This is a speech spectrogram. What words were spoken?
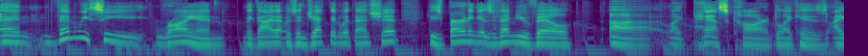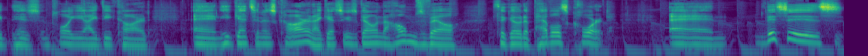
And then we see Ryan, the guy that was injected with that shit. He's burning his Vimuville uh like pass card, like his I his employee ID card. And he gets in his car and I guess he's going to Homesville to go to Pebbles Court. And this is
